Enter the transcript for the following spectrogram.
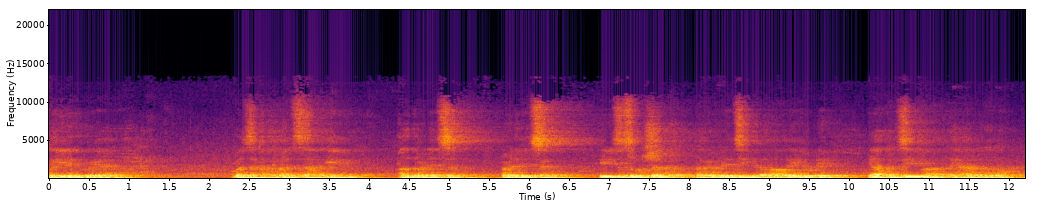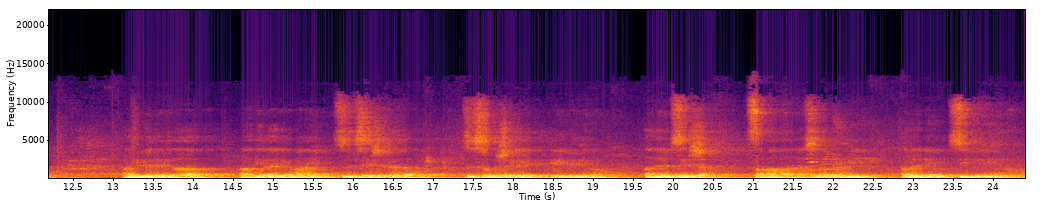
കയ്യിലേക്കുകയാണ് വചനം മനസ്സിലാക്കുകയും അത് പഠിച്ച് പഠിപ്പിച്ച് ഈ ശുശ്രൂഷകർ തങ്ങളുടെ ജീവിതപാതയിലൂടെ യാത്ര ചെയ്യുവാൻ തയ്യാറെടുക്കുന്നു അഭിമന്യ ആധികാരികമായി സുവിശേഷ ഗ്രന്ഥം ശുശ്രൂഷകരെ ഏൽപ്പിക്കുന്നു അതിനുശേഷം സമാധാന ചുമതല നൽകി already see the video.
